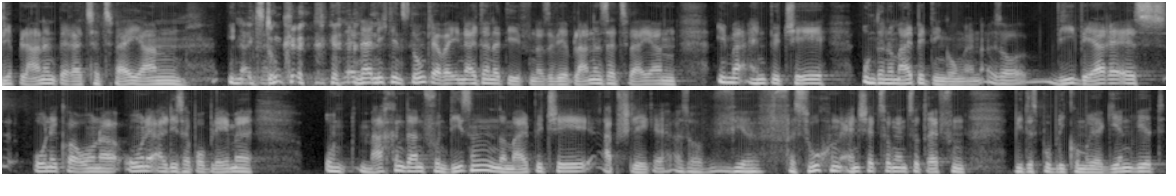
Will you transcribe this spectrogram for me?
Wir planen bereits seit zwei Jahren in ins Dunkel? Nein, nicht ins Dunkel, aber in Alternativen. Also wir planen seit zwei Jahren immer ein Budget unter Normalbedingungen. Also wie wäre es ohne Corona, ohne all diese Probleme und machen dann von diesem Normalbudget Abschläge. Also wir versuchen Einschätzungen zu treffen, wie das Publikum reagieren wird,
